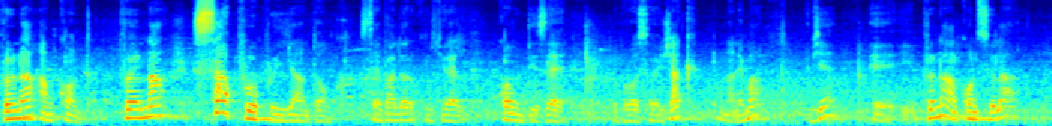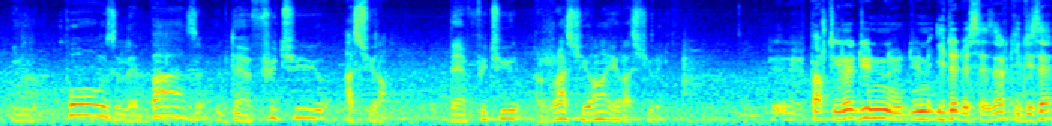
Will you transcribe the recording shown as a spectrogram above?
prenant en compte, prenant, s'appropriant donc ces valeurs culturelles, comme disait le professeur Jacques Nanema, eh bien, prenant en compte cela, il pose les bases d'un futur assurant, d'un futur rassurant et rassuré. Je partirai d'une idée de Césaire qui disait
